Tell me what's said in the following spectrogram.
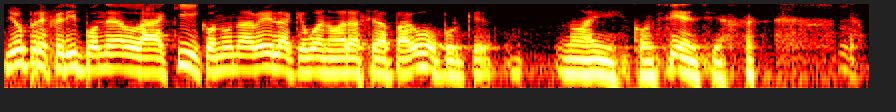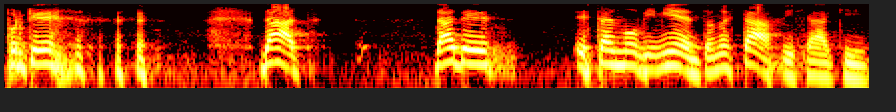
Yo preferí ponerla aquí con una vela que bueno, ahora se apagó porque no hay conciencia. Porque Dat, Dat es, está en movimiento, no está fija aquí.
